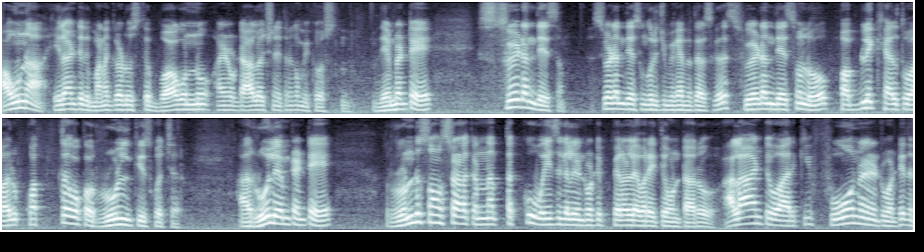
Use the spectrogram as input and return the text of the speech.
అవునా ఇలాంటిది మనకు గడుస్తే బాగున్ను అనేటువంటి ఆలోచన అయితే కనుక మీకు వస్తుంది. అదేంటంటే స్వీడన్ దేశం. స్వీడన్ దేశం గురించి మీకు ఎంత తెలుసు కదా? స్వీడన్ దేశంలో పబ్లిక్ హెల్త్ వాళ్ళు కొత్త ఒక రూల్ని తీసుకొచ్చారు. ఆ రూల్ ఏమిటంటే రెండు సంవత్సరాల కన్నా తక్కువ వయసు కలిగినటువంటి పిల్లలు ఎవరైతే ఉంటారో అలాంటి వారికి ఫోన్ అనేటువంటిది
